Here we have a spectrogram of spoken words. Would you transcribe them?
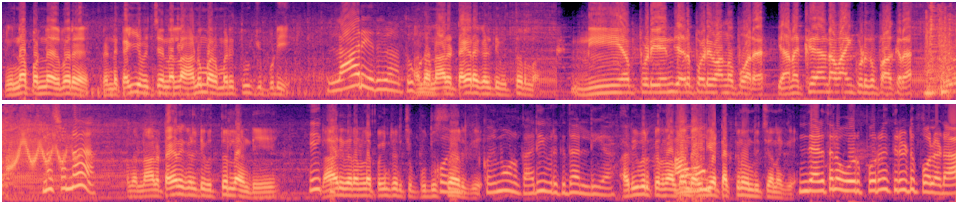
நீ என்ன பண்ண இது பாரு. ரெண்டு கையை வச்சு நல்லா அனுமார் மாதிரி தூக்கி பிடி. லாரி எதுக்கு நான் தூக்கணும்? அந்த நாலு டயரை கழட்டி வித்துடலாம் நீ எப்படி எந்த செருப்படி வாங்க போற? எனக்கு ஏன்டா வாங்கி கொடுக்க பாக்குற? என்ன சொன்ன அந்த நாலு டயரை கழட்டி வித்துடலாண்டி லாரி வேற நல்லா பெயிண்ட் அடிச்சு புதுசா இருக்கு. கொஞ்சமா உனக்கு அறிவு இருக்குதா இல்லையா? அறிவு இருக்கிறனால தான் ஐடியா டக்குன்னு வந்துச்சு எனக்கு. இந்த இடத்துல ஒரு பொருள் திருட்டு போலடா.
